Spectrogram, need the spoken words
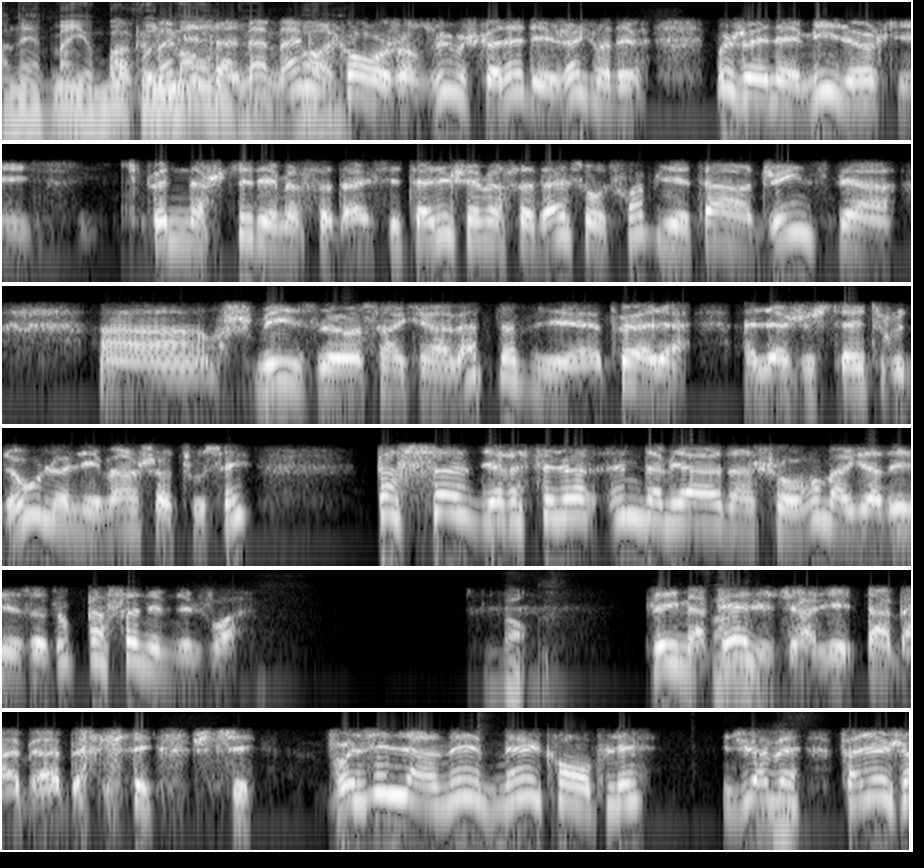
Honnêtement, il y a Ah, beaucoup de même monde. les Allemands, là. même Ah, encore aujourd'hui, je connais des gens qui ont des. Moi, j'ai un ami là, qui, qui peut en acheter des Mercedes. Il est allé chez Mercedes autrefois, puis il était en jeans, puis en, en chemise là, sans cravate, là, puis un peu à la, à la Justin Trudeau, là, les manches retroussées. Personne, il est resté là une demi-heure dans le showroom à regarder les autos. Personne n'est venu le voir. Bon. Puis là, il m'appelle, il dit, allez, ben, ben, ben, ben. Je dis, vas-y mets un complet. Il dit, ah ben, fallait que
